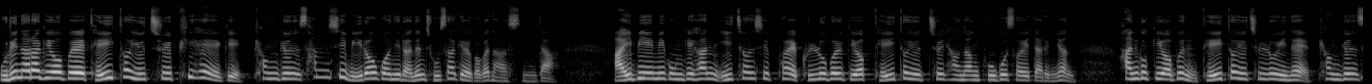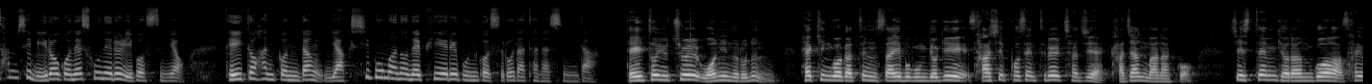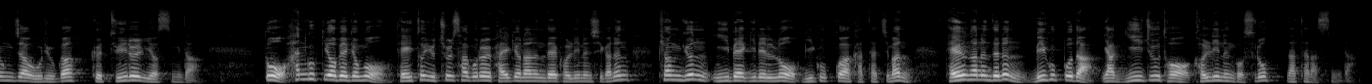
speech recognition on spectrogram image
우리나라 기업의 데이터 유출 피해액이 평균 31억 원이라는 조사 결과가 나왔습니다. IBM이 공개한 2018 글로벌 기업 데이터 유출 현황 보고서에 따르면 한국 기업은 데이터 유출로 인해 평균 31억 원의 손해를 입었으며 데이터 한 건당 약 15만 원의 피해를 본 것으로 나타났습니다. 데이터 유출 원인으로는 해킹과 같은 사이버 공격이 40%를 차지해 가장 많았고 시스템 결함과 사용자 오류가 그 뒤를 이었습니다. 또 한국 기업의 경우 데이터 유출 사고를 발견하는 데 걸리는 시간은 평균 201일로 미국과 같았지만 대응하는 데는 미국보다 약 2주 더 걸리는 것으로 나타났습니다.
